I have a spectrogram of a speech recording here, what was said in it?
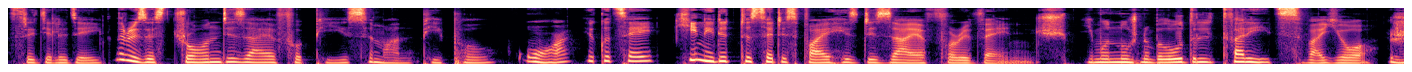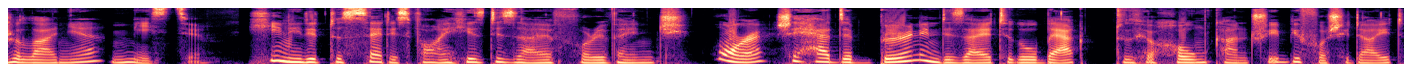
среди людей. There is a strong desire for peace among people. Or you could say he needed to satisfy his desire for revenge. Ему нужно было удовлетворить свое желание мести. he needed to satisfy his desire for revenge. Or she had a burning desire to go back to her home country before she died.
